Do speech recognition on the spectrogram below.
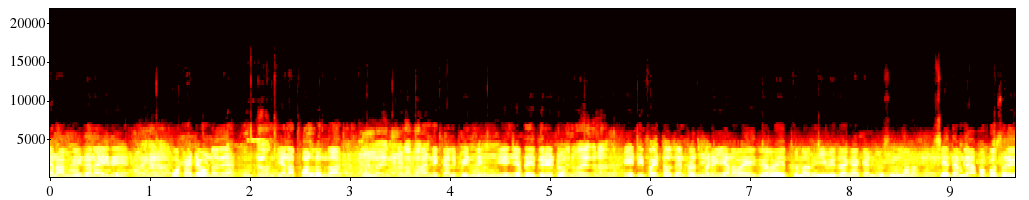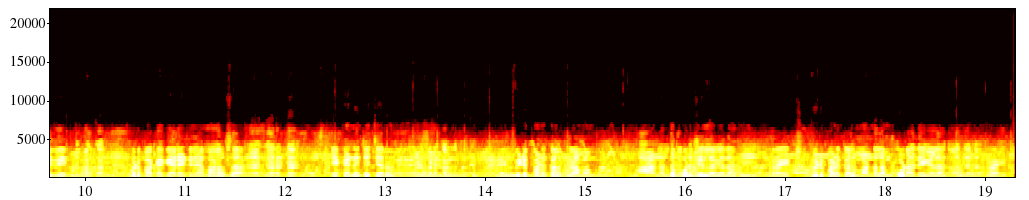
ఏనా మీదేనా ఇది? ఒకటే ఉంది. ఏనా పళ్ళు ఉందా? ఐదు కడప. అన్ని కలిపింది. ఏం చెప్పిన ఇది rate? Eighty five thousand plus మరి ఎనభై ఐదు వేలు ఎత్తున్నారు ఈ విధంగా కనిపిస్తుంది మనం సేద్యం లేపక వస్తుంది ఇది. ఇప్పుడు పక్క గ్యారంటీనా భరోసా? ఎక్కడి నుంచి వచ్చారు? విడపనకల్. విడిపణకల్ గ్రామం అనంతపురం జిల్లా కదా? రైట్ విడిపణకల్ మండలం కూడా అదే కదా. రైట్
